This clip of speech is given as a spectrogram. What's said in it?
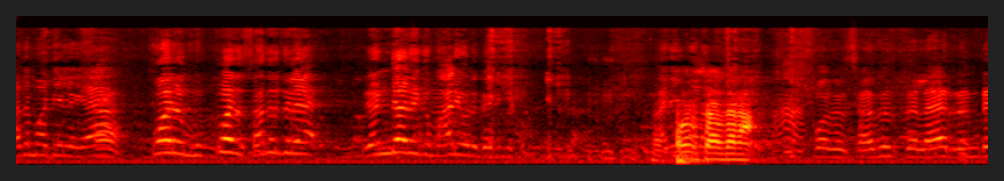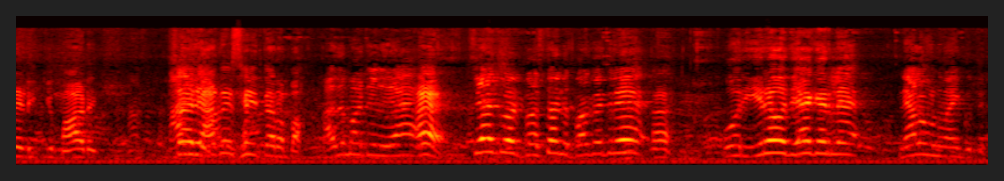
அது மட்டும் இல்லைங்க. ஒரு முப்பது சதத்துல ரெண்டாளுக்கு மாறி ஒன்று கட்டிக்கணும். முப்பது சதுரத்துல ரெண்டு அடிக்கு மாடு. சரி அதை செய்து தரம்பா அது மட்டும் இல்லையா. சேத்வாட் பஸ் ஸ்டாண்ட் பக்கத்துல ஒரு இருபது ஏக்கர்ல நிலம் ஒண்ணு வாங்கி கொடுத்து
